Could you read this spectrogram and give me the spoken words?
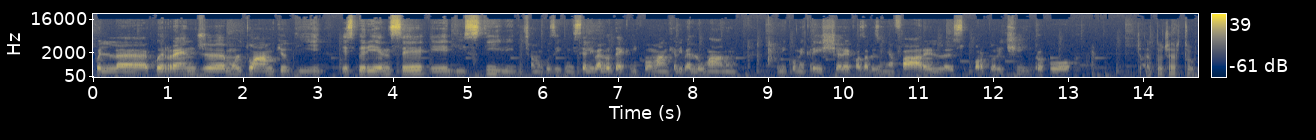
quel, quel range molto ampio di esperienze e di stili, diciamo così, quindi sia a livello tecnico ma anche a livello umano, quindi come crescere, cosa bisogna fare, il supporto reciproco. Certo, certo.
